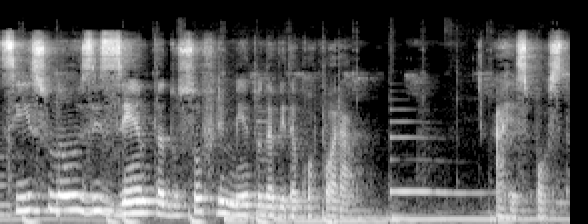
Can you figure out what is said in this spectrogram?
se isso não os isenta do sofrimento da vida corporal? A resposta:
